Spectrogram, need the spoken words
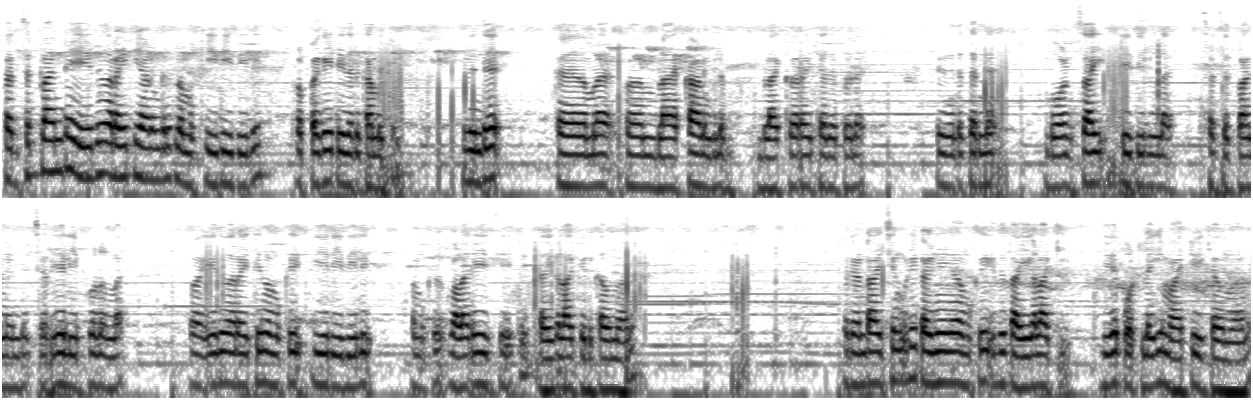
സെർച്ച് പ്ലാന്റിന്റെ ഏത് വെറൈറ്റി ആണെങ്കിലും നമുക്ക് ഈ രീതിയിൽ പ്രൊപ്പഗേറ്റ് ചെയ്തെടുക്കാൻ പറ്റും. ഇതിന്റെ നമ്മളെ ബ്ലാക്ക് ആണെങ്കിലും ബ്ലാക്ക് വെറൈറ്റി അതേപോലെ ഇതിന്റെ തന്നെ ബോൺസായി രീതിയിലുള്ള സെർച്ച് പ്ലാന്റ് ഉണ്ട് ചെറിയ ലീഫുകളുള്ള അപ്പോൾ ഏത് വെറൈറ്റി നമുക്ക് ഈ രീതിയിൽ നമുക്ക് വളരെ ഈസി ആയിട്ട് തൈകളാക്കി എടുക്കാവുന്നതാണ്. ഒരു രണ്ടാഴ്ചയും കൂടി കഴിഞ്ഞ് കഴിഞ്ഞാൽ നമുക്ക് ഇത് തൈകളാക്കി പുതിയ പോട്ടിലേക്ക് മാറ്റി വയ്ക്കാവുന്നതാണ്.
